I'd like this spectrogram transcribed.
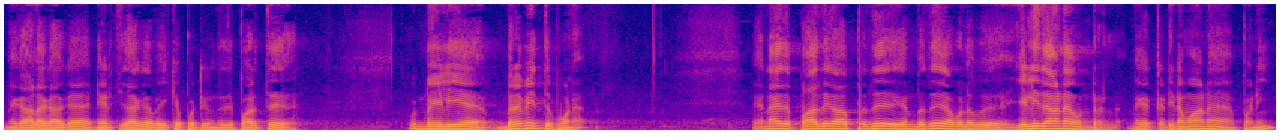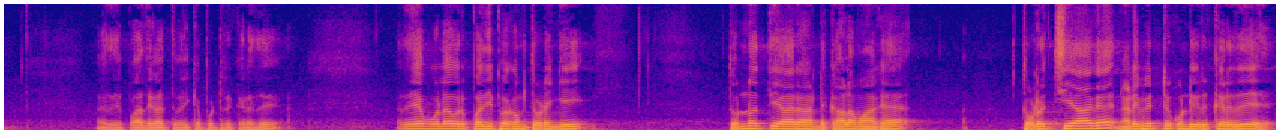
மிக அழகாக நேர்த்தியாக வைக்கப்பட்டிருந்ததை பார்த்து உண்மையிலேயே பிரமித்து போனேன் ஏன்னா இதை பாதுகாப்பது என்பது அவ்வளவு எளிதான ஒன்றல்ல. மிக கடினமான பணி. அது பாதுகாத்து வைக்கப்பட்டிருக்கிறது. அதே போல் ஒரு பதிப்பகம் தொடங்கி தொண்ணூற்றி ஆறு ஆண்டு காலமாக தொடர்ச்சியாக நடைபெற்று கொண்டு இருக்கிறது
